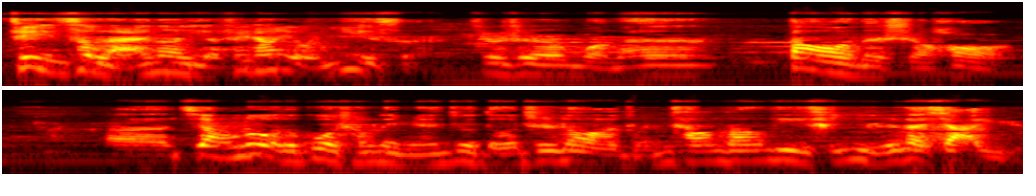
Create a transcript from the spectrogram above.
这一次来呢也非常有意思，就是我们到的时候，呃，降落的过程里面就得知到文昌当地是一直在下雨，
